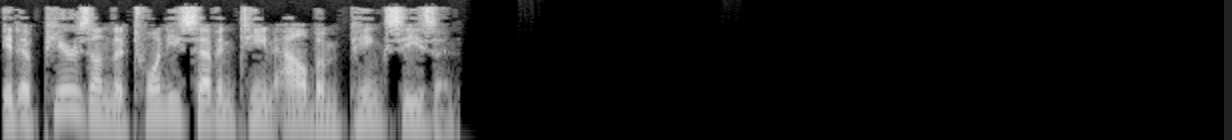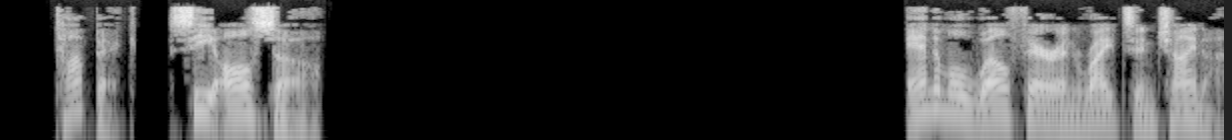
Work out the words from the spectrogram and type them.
It appears on the 2017 album Pink Season. See also Animal welfare and rights in China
